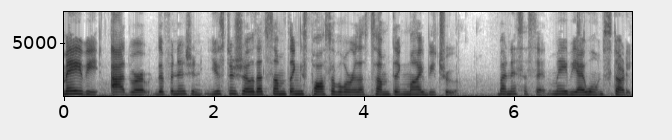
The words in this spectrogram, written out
Maybe adverb definition used to show that something is possible or that something might be true. Vanessa said, maybe I won't study.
